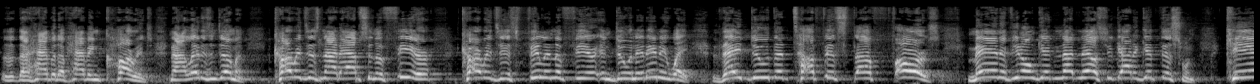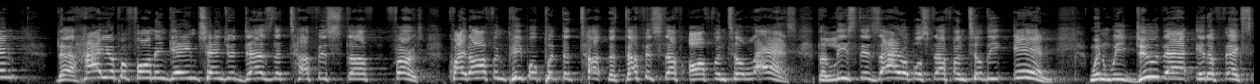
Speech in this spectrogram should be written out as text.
the habit of having courage. Now, ladies and gentlemen, courage is not absent of fear. Courage is feeling the fear and doing it anyway. They do the toughest stuff first. Man, if you don't get nothing else, you got to get this one. Ken, the higher performing game changer does the toughest stuff first. Quite often people put the, t- the toughest stuff off until last, the least desirable stuff until the end. When we do that, it affects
